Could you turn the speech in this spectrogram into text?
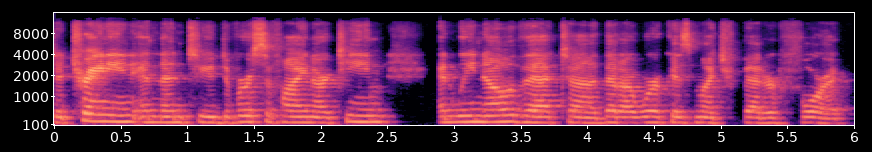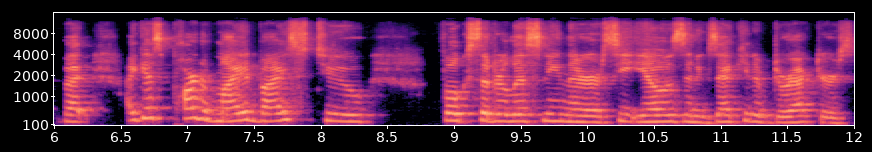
to training and then to diversifying our team and we know that uh, that our work is much better for it. But I guess part of my advice to folks that are listening, that are CEOs and executive directors,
